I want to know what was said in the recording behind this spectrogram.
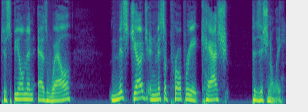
to Spielman as well misjudge and misappropriate cash positionally.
